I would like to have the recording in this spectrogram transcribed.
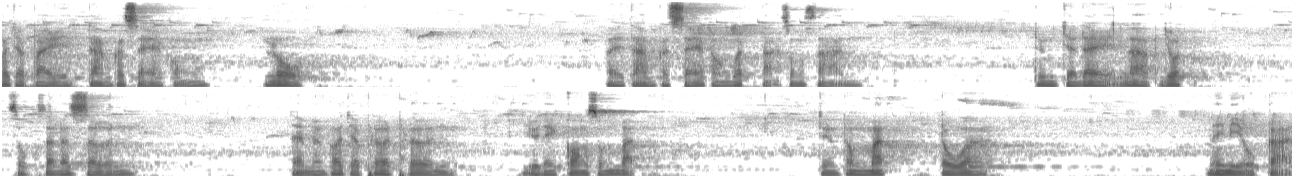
ก็จะไปตามกระแสของโลก ไปตามกระแสของวัฏฏะสงสารถึงจะได้ลาบยศ สุขสรรเสริญ แต่มันก็จะเพลิดเพลินอยู่ในกองสมบัติ จึงต้องมัดตัว ไม่มีโอกาส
